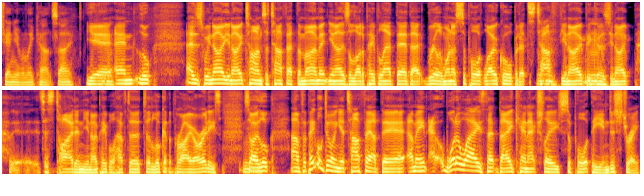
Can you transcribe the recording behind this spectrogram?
genuinely can't say. Yeah, and look, as we know, you know, times are tough at the moment. You know, there's a lot of people out there that really want to support local, but it's tough, you know, because you know it's just tight, and you know, people have to to look at the priorities. So, look, um, for people doing it tough out there, I mean, uh, what are ways that they can actually support the industry?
